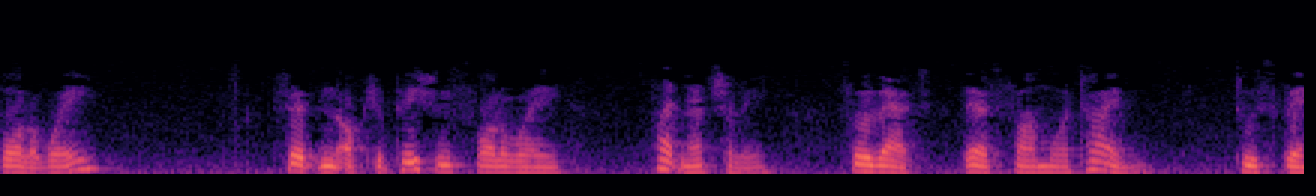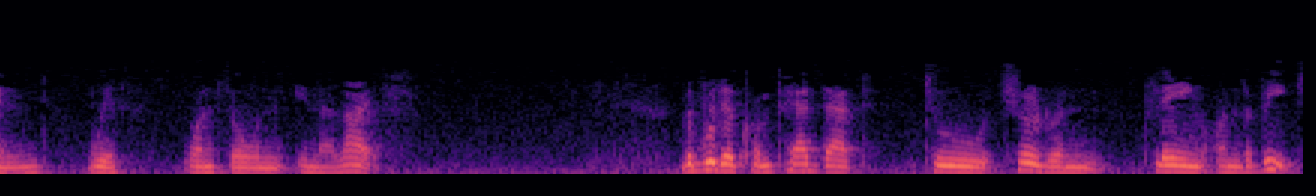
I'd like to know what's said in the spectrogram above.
fall away, certain occupations fall away quite naturally, so that there's far more time to spend with one's own inner life. The Buddha compared that to children playing on the beach.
